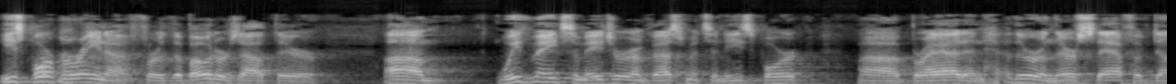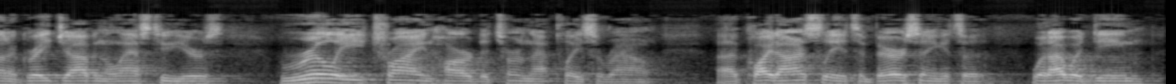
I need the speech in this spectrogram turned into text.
Eastport Marina, for the boaters out there, um, we've made some major investments in Eastport. Uh, Brad and Heather and their staff have done a great job in the last two years, really trying hard to turn that place around. Uh, quite honestly, it's embarrassing. It's a what I would deem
